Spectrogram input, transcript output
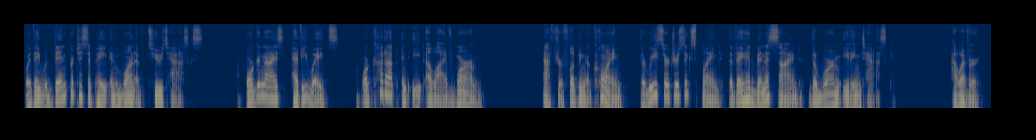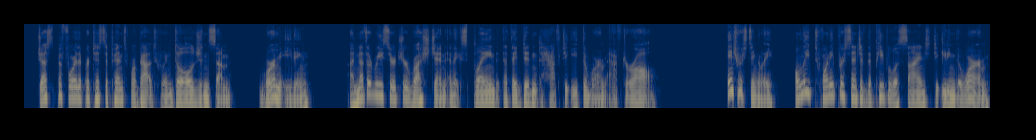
where they would then participate in one of two tasks organize heavy weights or cut up and eat a live worm. After flipping a coin, the researchers explained that they had been assigned the worm eating task. However, just before the participants were about to indulge in some worm eating, another researcher rushed in and explained that they didn't have to eat the worm after all. Interestingly, only 20% of the people assigned to eating the worm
